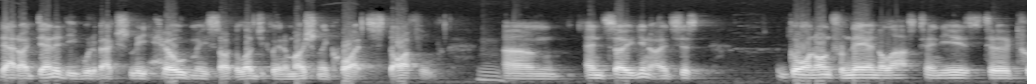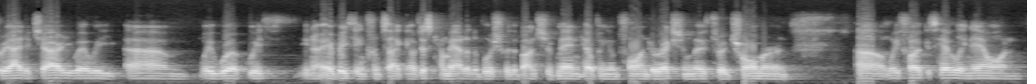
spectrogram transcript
that identity would have actually held me psychologically and emotionally quite stifled. Um, and so, you know, it's just gone on from there in the last 10 years to create a charity where we, um, we work with, you know, everything from taking, I've just come out of the bush with a bunch of men, helping them find direction, move through trauma. And um, we focus heavily now on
